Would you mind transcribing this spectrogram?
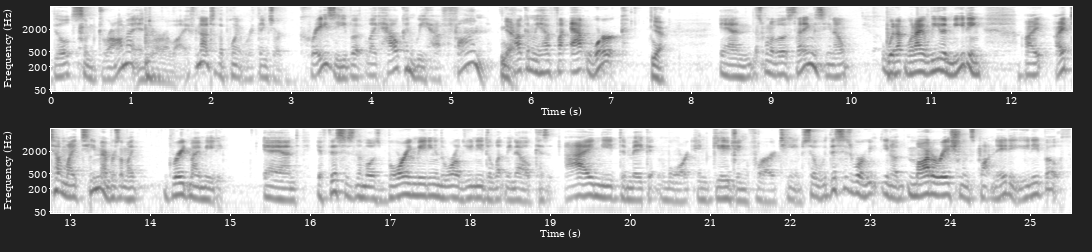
build some drama into our life. Not to the point where things are crazy, but like how can we have fun? Yeah. How can we have fun at work? yeah. and it's one of those things you know when I, when I lead a meeting I I tell my team members I'm like grade my meeting and if this is the most boring meeting in the world you need to let me know because I need to make it more engaging for our team so this is where we, you know moderation and spontaneity you need both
